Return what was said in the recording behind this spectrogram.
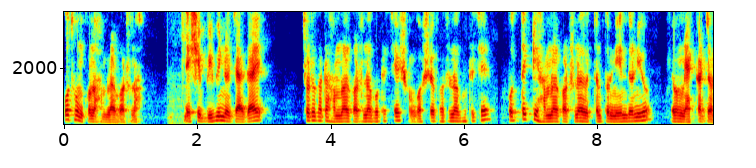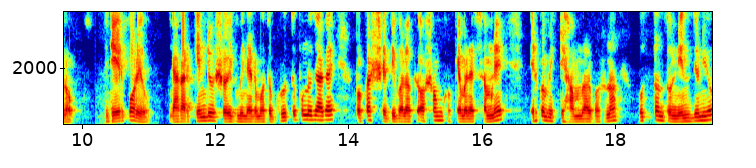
প্রথম কোনো হামলার ঘটনা। দেশে বিভিন্ন জায়গায় ছোটোখাটো হামলার ঘটনা ঘটেছে, সংঘর্ষের ঘটনা ঘটেছে। প্রত্যেকটি হামলার ঘটনা অত্যন্ত নিন্দনীয় এবং ন্যাক্কারজনক। এরপরেও ঢাকার কেন্দ্রীয় শহীদ মিনারের মতো গুরুত্বপূর্ণ জায়গায় প্রকাশ্যে দিবালকে অসংখ্য ক্যামেরার সামনে এরকম একটি হামলার ঘটনা অত্যন্ত নিন্দনীয়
